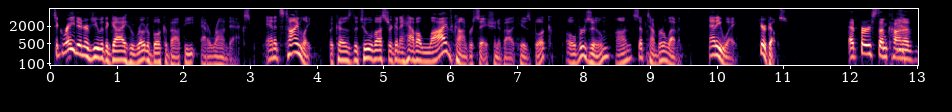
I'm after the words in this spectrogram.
It's a great interview with a guy who wrote a book about the Adirondacks, and it's timely because the two of us are going to have a live conversation about his book over Zoom on September 11th. Anyway, here goes. At first, I'm kind of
